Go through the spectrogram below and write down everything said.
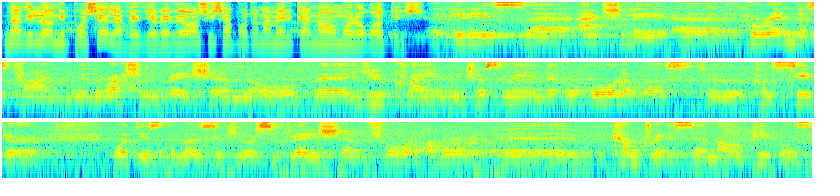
να δηλώνει πως έλαβε διαβεβαιώσεις από τον Αμερικανό ομολογό της. It is uh, actually a horrendous time with the Russian invasion of uh, Ukraine, which has made all of us to consider what is the most secure situation for our uh, countries and our peoples.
